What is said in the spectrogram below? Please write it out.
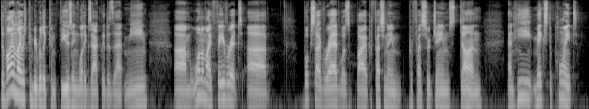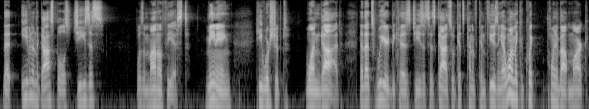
Divine language can be really confusing. What exactly does that mean? Um, one of my favorite uh, books I've read was by a professor named Professor James Dunn, and he makes the point that even in the Gospels, Jesus was a monotheist, meaning he worshipped one God. Now that's weird because Jesus is God, so it gets kind of confusing. I want to make a quick point about Mark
